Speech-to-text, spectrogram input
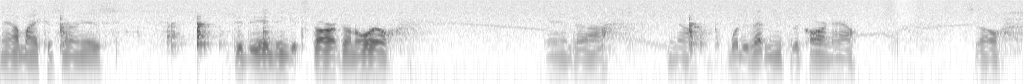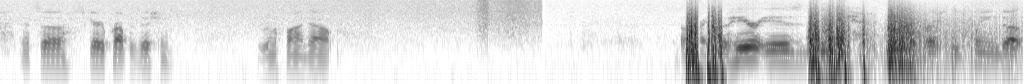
now my concern is, did the engine get starved on oil? And, uh, you know, what does that mean for the car now? So, that's a scary proposition. We're going to find out. Alright, so here is the freshly cleaned up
